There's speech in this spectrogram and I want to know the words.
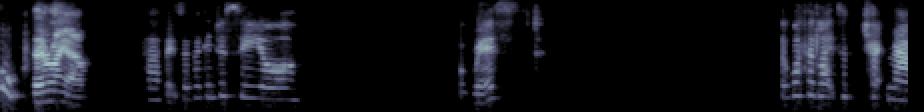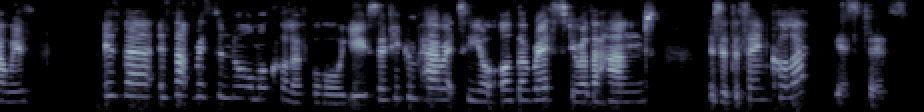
Oh, there I am. Perfect. So if I can just see your wrist. So what I'd like to check now is, is there is that wrist a normal colour for you? So if you compare it to your other wrist, your other hand, is it the same colour? Yes, it is.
